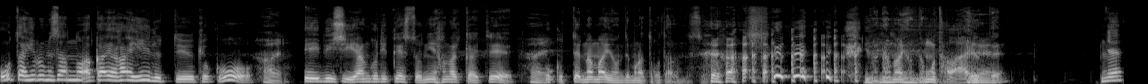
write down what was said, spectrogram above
太田裕美さんの「赤いハイヒール」っていう曲をはい。ABC ヤングリクエストにハガキ書いてはい。送って名前読んでもらったことあるんですよ。今名前読んでもうたわ言って。ね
